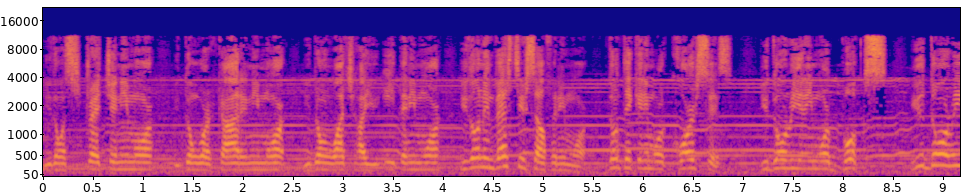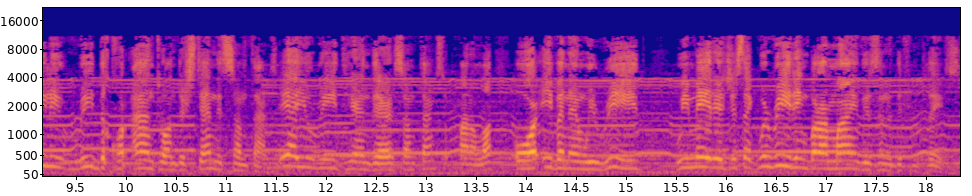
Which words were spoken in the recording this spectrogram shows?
you don't stretch anymore. You don't work out anymore. You don't watch how you eat anymore. You don't invest yourself anymore. You don't take any more courses. You don't read any more books. You don't really read the Quran to understand it sometimes. Yeah, you read here and there sometimes, subhanAllah. Or even when we read, we made it just like we're reading, but our mind is in a different place.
